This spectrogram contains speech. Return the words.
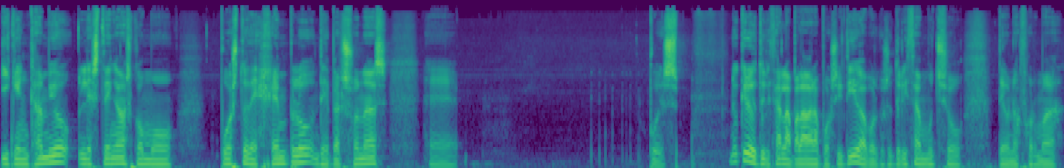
y que en cambio les tengas como puesto de ejemplo de personas eh, pues no quiero utilizar la palabra positiva porque se utiliza mucho de una forma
